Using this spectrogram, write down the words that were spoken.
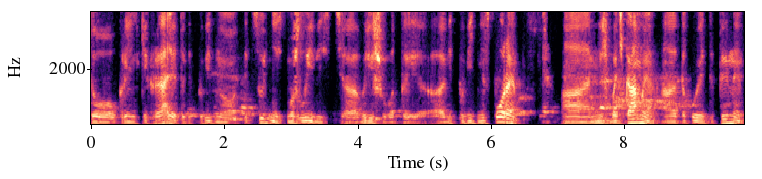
до українських реалій, то відповідно підсутність, можливість е, вирішувати е, відповідні спори між батьками такої дитини,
